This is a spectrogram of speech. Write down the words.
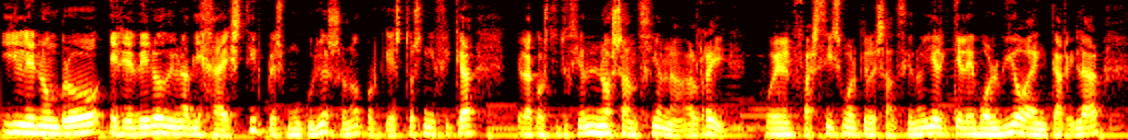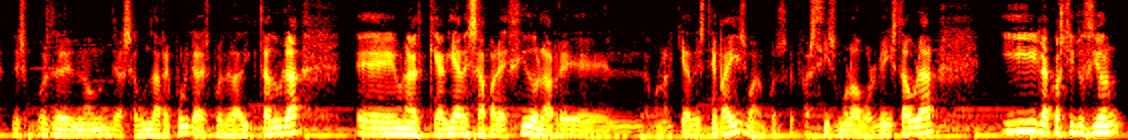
y le nombró heredero de una vieja estirpe. Es muy curioso, ¿no? Porque esto significa que la Constitución no sanciona al rey. Fue el fascismo el que le sancionó y el que le volvió a encarrilar después de la Segunda República, después de la dictadura, eh, una vez que había desaparecido la, la, monarquía de este país, bueno, pues el fascismo lo volvió a instaurar y la Constitución,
